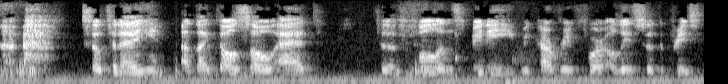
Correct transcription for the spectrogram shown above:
so today, I'd like to also add to the full and speedy recovery for Elisa the priest.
